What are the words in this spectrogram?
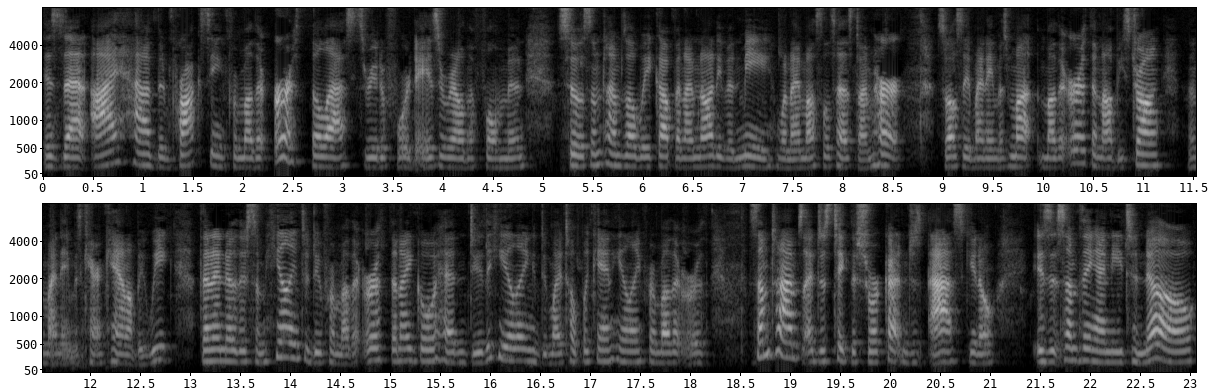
is that I have been proxying for Mother Earth the last three to four days around the full moon. So sometimes I'll wake up and I'm not even me. When I muscle test, I'm her. So I'll say my name is Mo- Mother Earth and I'll be strong. Then my name is Karen Kan, I'll be weak. Then I know there's some healing to do for Mother Earth. Then I go ahead and do the healing, do my Topocan healing for Mother Earth. Sometimes I just take the shortcut and just ask, you know, is it something I need to know?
